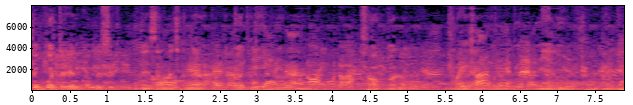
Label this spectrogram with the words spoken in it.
ทุกคนจะเห็นความรู้สึกของสติสัมปชัญญะการทำชอบก็รู้ไม่ชอบมีรู้เข้าไปได้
